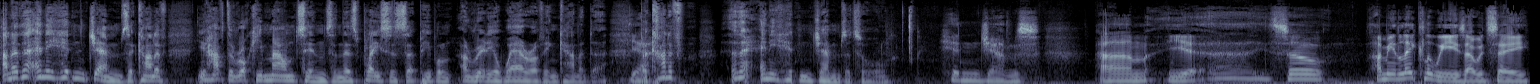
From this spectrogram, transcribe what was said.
and are there any hidden gems that kind of you have the Rocky Mountains and there's places that people are really aware of in Canada? Yeah. But kind of, are there any hidden gems at all? Hidden gems. Um, yeah. So, I mean, Lake Louise, I would say.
